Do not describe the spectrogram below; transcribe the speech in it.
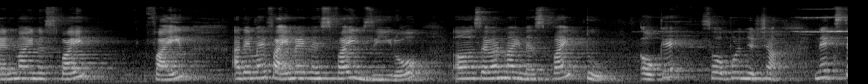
ten minus five five அதே மாதிரி five minus five zero seven minus five two okay so புரிஞ்சிருச்சா? நெக்ஸ்ட்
